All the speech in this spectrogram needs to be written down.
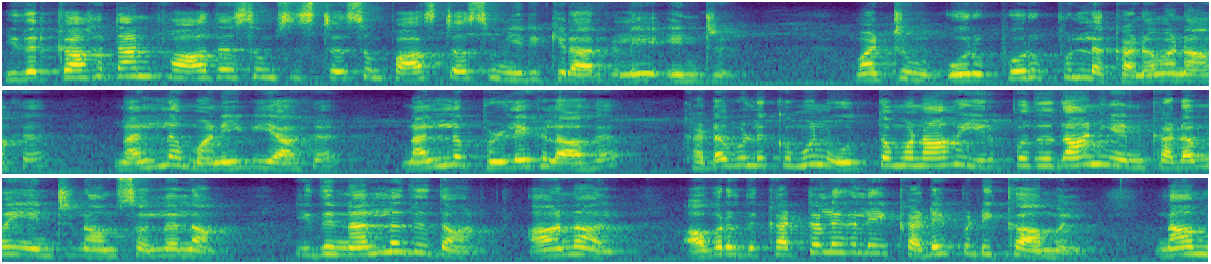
இதற்காகத்தான் ஃபாதர்ஸும் சிஸ்டர்ஸும் பாஸ்டர்ஸும் இருக்கிறார்களே என்று. மற்றும் ஒரு பொறுப்புள்ள கணவனாக நல்ல மனைவியாக நல்ல பிள்ளைகளாக கடவுளுக்கு முன் உத்தமனாக இருப்பதுதான் என் கடமை என்று நாம் சொல்லலாம். இது நல்லதுதான். ஆனால் அவரது கட்டளைகளை கடைபிடிக்காமல் நாம்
